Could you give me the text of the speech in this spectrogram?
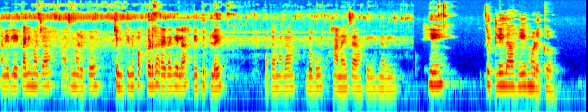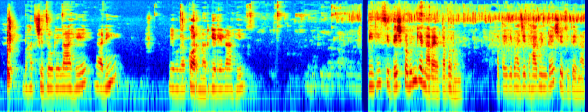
आणि लेकाने माझ्या आज मडकं चिमटीनं पक्कड धरायला गेला. हे तुटलं आहे आता मला बघू आणायचं आहे नवीन. हे तुटलेलं आहे मडकं. भात शिजवलेला आहे आणि हे बघा कॉर्नर गेलेला आहे. मी ही सिद्धेशकडून घेणार आहे आता भरून. आता ही भाजी दहा मिनटं शिजू देणार.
